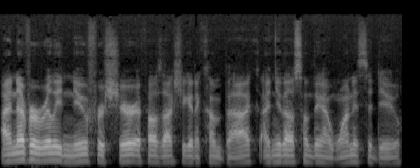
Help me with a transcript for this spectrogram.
I never really knew for sure if I was actually going to come back. I knew that was something I wanted to do,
